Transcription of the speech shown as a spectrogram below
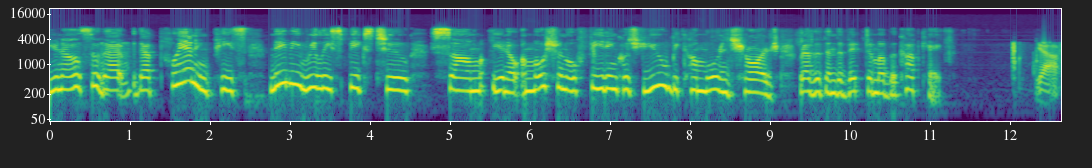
you know? So that mm-hmm. that planning piece maybe really speaks to some you know emotional feeding because you become more in charge rather than the victim of the cupcake. Yes.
